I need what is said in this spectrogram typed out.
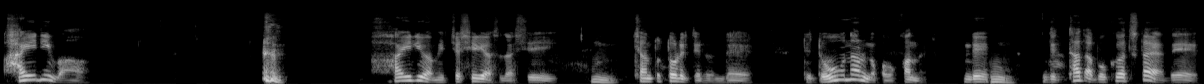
入りは、入りはめっちゃシリアスだし、うん。ちゃんと撮れてるんで、で、どうなるのかわかんない。で、うん。で、ただ僕はツタヤで、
